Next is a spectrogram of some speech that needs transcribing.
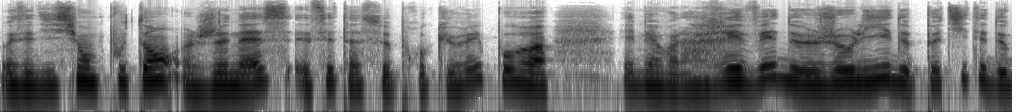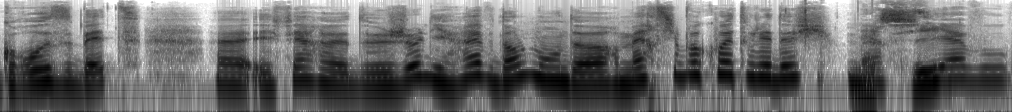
aux éditions Poutan Jeunesse et c'est à se procurer pour euh, eh bien voilà, rêver de jolies, de petites et de grosses bêtes et faire de jolis rêves dans le Mont d'Or. Merci beaucoup à tous les deux. Merci à vous.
